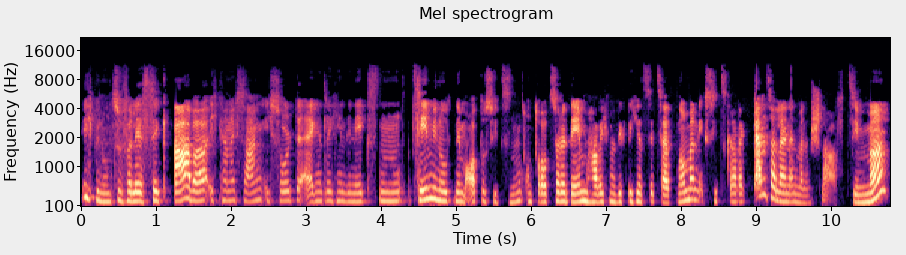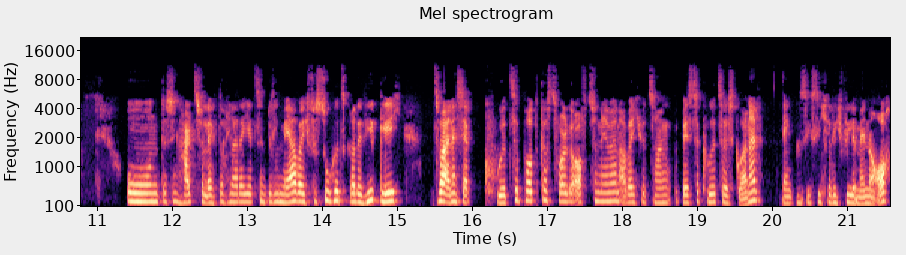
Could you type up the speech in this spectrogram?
Ich bin unzuverlässig, aber ich kann euch sagen, ich sollte eigentlich in den nächsten zehn Minuten im Auto sitzen und trotz alledem habe ich mir wirklich jetzt die Zeit genommen. Ich sitze gerade ganz allein in meinem Schlafzimmer und deswegen halt es vielleicht auch leider jetzt ein bisschen mehr, aber ich versuche jetzt gerade wirklich zwar eine sehr kurze Podcast-Folge aufzunehmen, aber ich würde sagen, besser kurz als gar nicht. Denken sich sicherlich viele Männer auch.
